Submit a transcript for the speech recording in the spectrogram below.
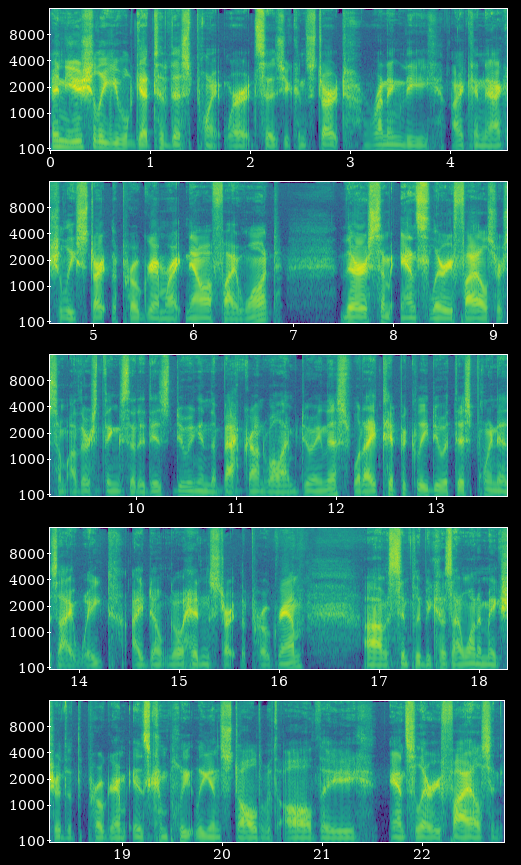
And usually you will get to this point where it says you can start running the, I can actually start the program right now if I want. There are some ancillary files or some other things that it is doing in the background while I'm doing this. What I typically do at this point is I wait. I don't go ahead and start the program um, simply because I want to make sure that the program is completely installed with all the ancillary files and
